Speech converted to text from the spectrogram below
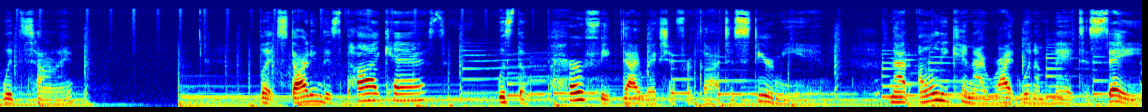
with time. But starting this podcast was the perfect direction for God to steer me in. Not only can I write what I'm led to say,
